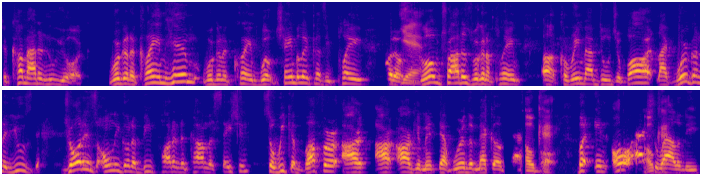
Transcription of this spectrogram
to come out of New York, we're gonna claim him. We're gonna claim Wilt Chamberlain because he played for the Yeah. Globetrotters. We're gonna play uh, Kareem Abdul-Jabbar. Like we're gonna use Jordan's only gonna be part of the conversation so we can buffer our our argument that we're the mecca of basketball. Okay, But in all Okay. actuality,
